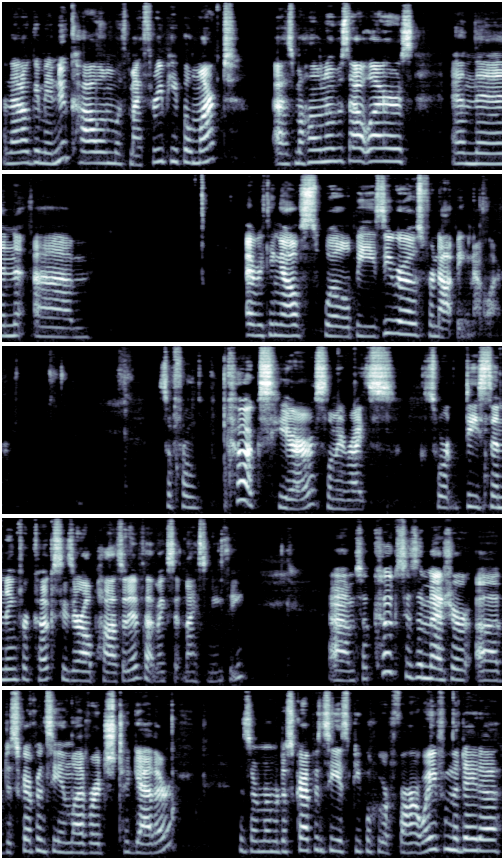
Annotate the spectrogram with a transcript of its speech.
And that'll give me a new column with my three people marked as Mahalanobis outliers, and then um, everything else will be zeros for not being an outlier. So for cooks here, so let me write sort descending for cooks. These are all positive. That makes it nice and easy. Um, so cooks is a measure of discrepancy and leverage together. And so remember, discrepancy is people who are far away from the data.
